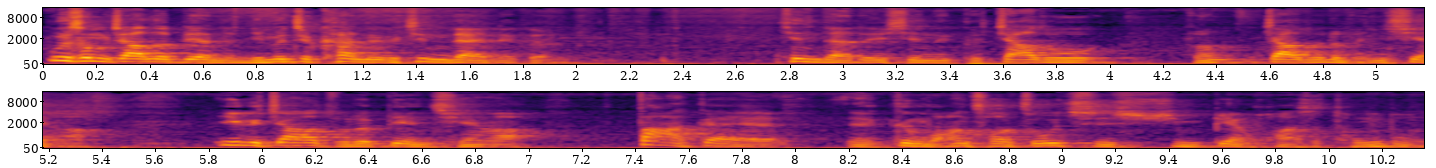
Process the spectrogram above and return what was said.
为什么家族变的？你们就看那个近代那个，近代的一些那个家族文家族的文献啊，一个家族的变迁啊，大概呃跟王朝周期性变化是同步的。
